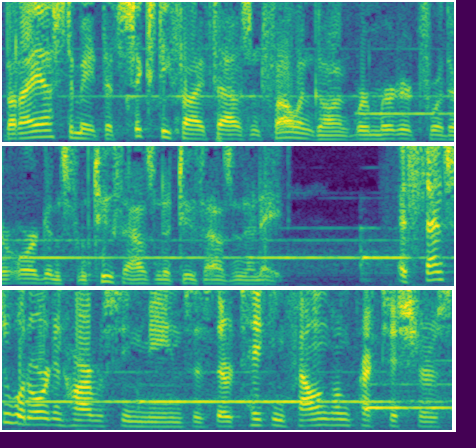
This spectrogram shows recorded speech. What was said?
But I estimate that 65,000 Falun Gong were murdered for their organs from 2000 to 2008. Essentially, what organ harvesting means is they're taking Falun Gong practitioners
